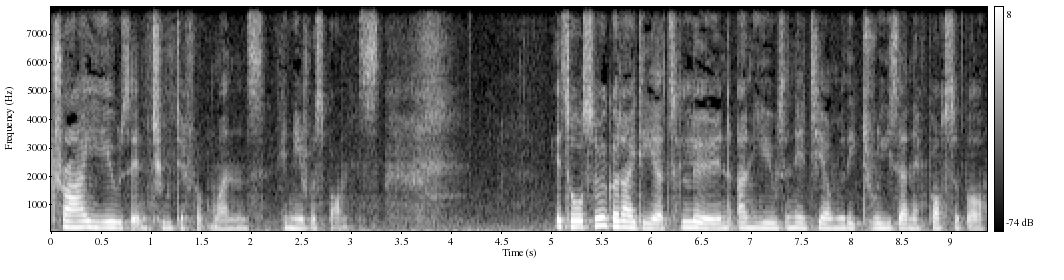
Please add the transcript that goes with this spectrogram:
Try using two different ones in your response. It's also a good idea to learn and use an idiom with each reason if possible.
